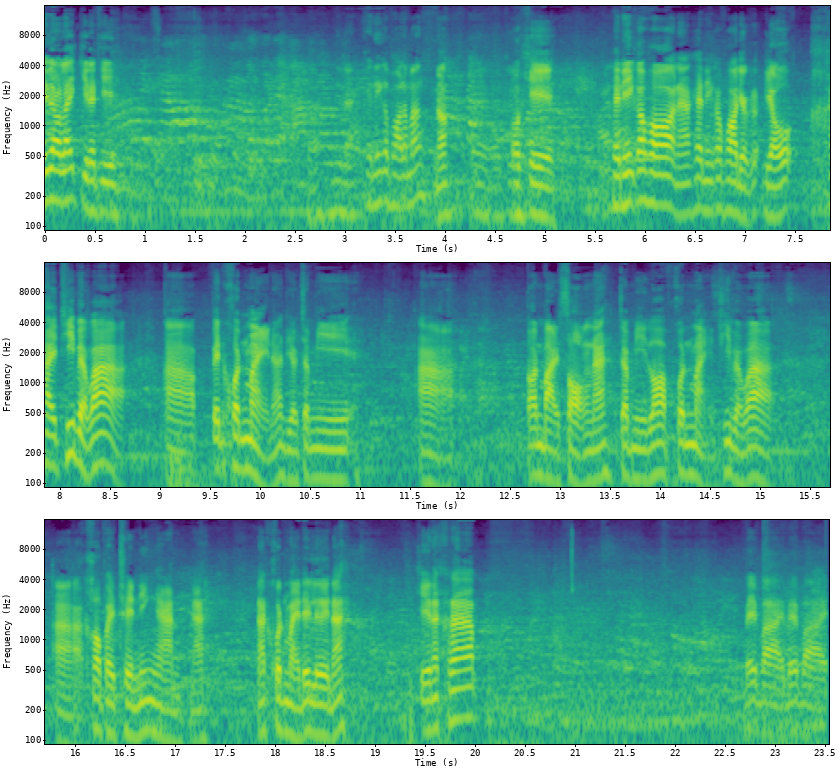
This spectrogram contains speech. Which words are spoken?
นนี้เราไล่กี่นาทีนี่แหละแค่นี้ก็พอแล้วมั้งเนาะเออโอเคแค่นี้ก็พอนะแค่นี้ก็พอเดี๋ยวเดี๋ยวใครที่แบบว่าอ่าเป็นคนใหม่นะเดี๋ยวจะมีอ่าตอนบ่ายสองนะจะมีรอบคนใหม่ที่แบบว่าอ่าเข้าไปเทรนนิ่งงานนะนัดคนใหม่ได้เลยนะโอเคนะครับบ๊ายบายบ๊ายบาย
